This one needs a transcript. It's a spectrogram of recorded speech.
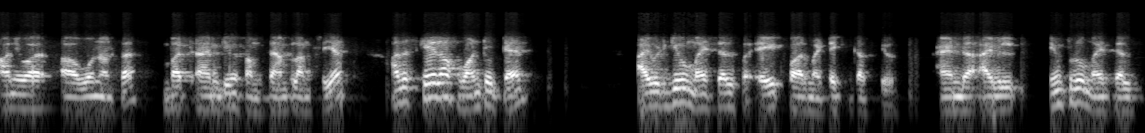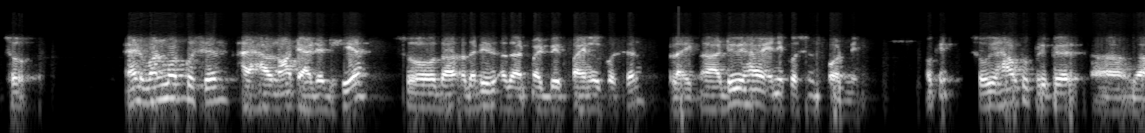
on your uh, own answer, but I'm giving some sample answer here. On the scale of 1 to 10, I would give myself 8 for my technical skills and I will improve myself. So, and one more question I have not added here. So the, that is that might be a final question. Like, uh, do you have any questions for me? Okay, so we have to prepare uh, the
